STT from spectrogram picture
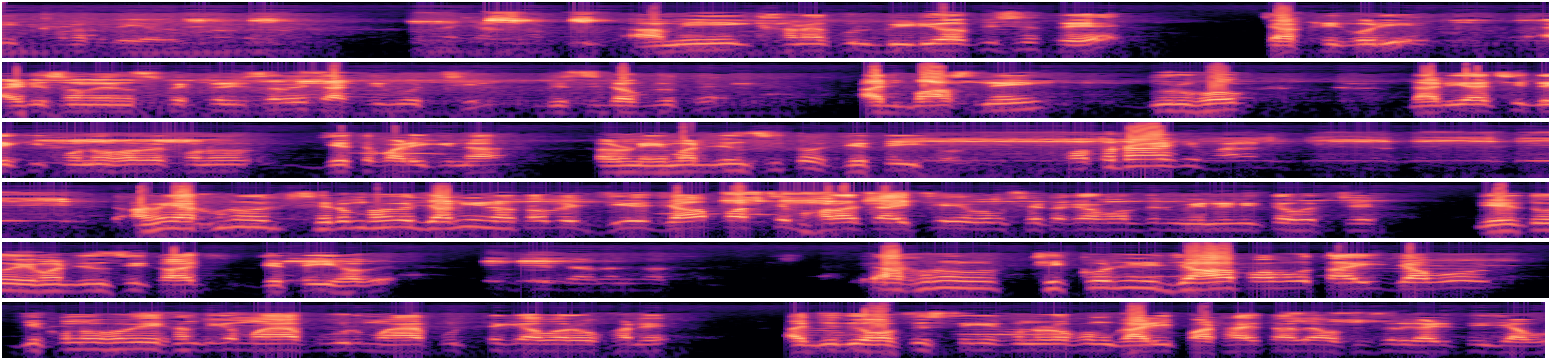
আমি খানাকুল বিডিও অফিসেতে চাকরি করি। অ্যাডিশনাল ইন্সপেক্টর হিসাবে চাকরি করছি বিসিডব্লিউতে। আজ বাস নেই দুর্ভোগ দাঁড়িয়ে আছি দেখি কোনোভাবে কোনো যেতে পারি কিনা। কারণ এমার্জেন্সি তো যেতেই হবে। কত টাকা কি ভাড়া? আমি এখনও সেরকম ভাবে জানি না তবে যে যা পাচ্ছে ভাড়া চাইছে এবং সেটাকে আমাদের মেনে নিতে হচ্ছে। যেহেতু এমার্জেন্সি কাজ যেতেই হবে। এখনও ঠিক করিনি যা পাবো তাই যাব। যে কোনো ভাবে এখান থেকে মায়াপুর মায়াপুর থেকে আবার ওখানে। আর যদি অফিস থেকে কোনো রকম গাড়ি পাঠায় তাহলে অফিসের গাড়িতেই যাব।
